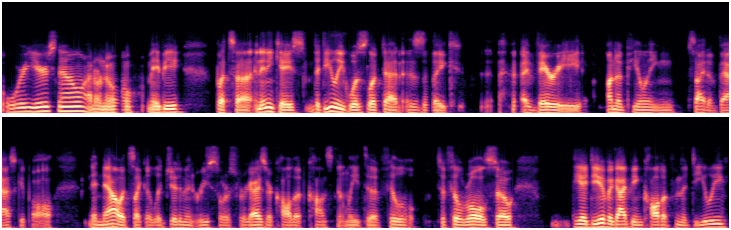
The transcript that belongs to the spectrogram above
four years now. I don't know, maybe. But uh, in any case, the D League was looked at as like a very unappealing side of basketball. And now it's like a legitimate resource where guys are called up constantly to fill to fill roles. So the idea of a guy being called up from the D League,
